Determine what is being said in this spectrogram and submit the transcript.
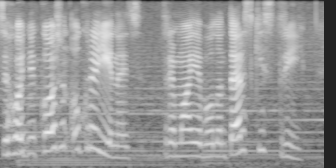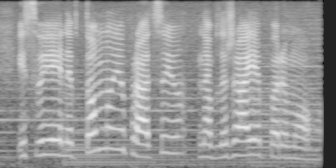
Сьогодні кожен українець тримає волонтерський стрій і своєю невтомною працею наближає перемогу.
